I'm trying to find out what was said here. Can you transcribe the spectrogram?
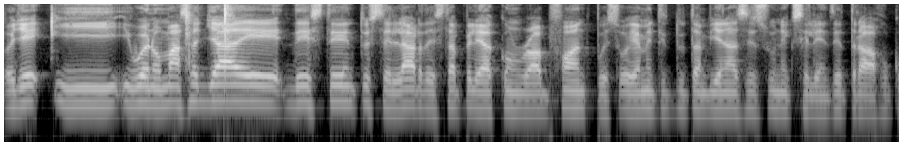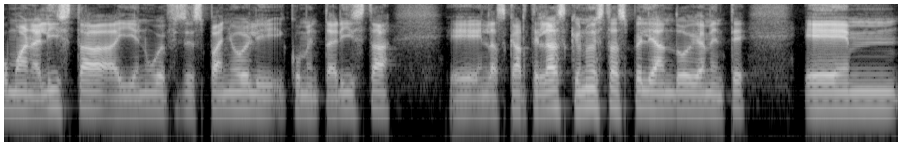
Oye, y, bueno, más allá de, este evento estelar, de esta pelea con Rob Font, pues obviamente tú también haces un excelente trabajo como analista ahí en UFC Español y, comentarista eh, en las cartelas que no estás peleando, obviamente. Em,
